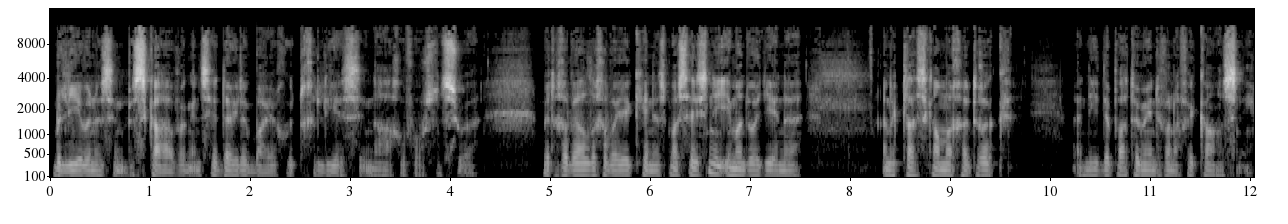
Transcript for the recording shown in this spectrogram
belewenis en beskawing en sy duidelik baie goed gelees en nagevors en so met 'n geweldige wye kennis, maar sy is nie iemand wat jy in 'n in 'n klaskamer gedruk in die departement van Afrikaans nie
